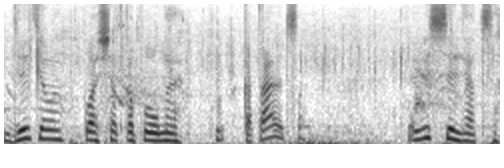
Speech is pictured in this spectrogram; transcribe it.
Дети, вон, площадка полная, катаются веселятся.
